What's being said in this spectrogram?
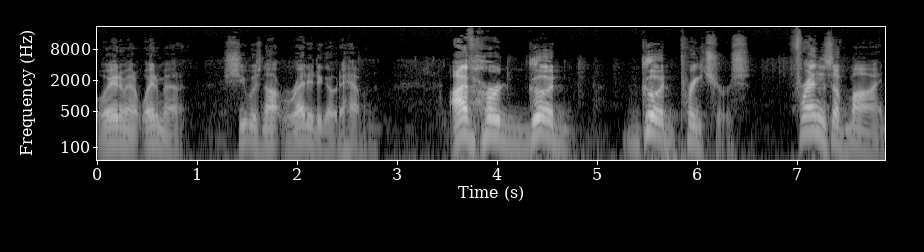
wait a minute, wait a minute, she was not ready to go to heaven. I've heard good, good preachers, friends of mine,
